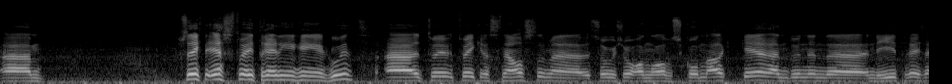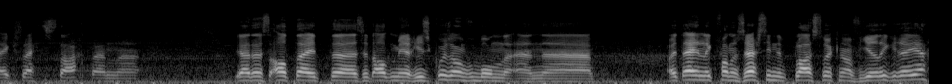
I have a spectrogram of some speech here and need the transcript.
Ehm, op de eerste twee trainingen gingen goed. Eh, twee, twee keer het snelste, met sowieso anderhalve seconde elke keer. En toen in de, in de heat race eigenlijk slechte start. En, eh, ja, daar is altijd, eh, zit altijd meer risico's aan verbonden. En uiteindelijk van een 16e plaats terug naar vierde gereden.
